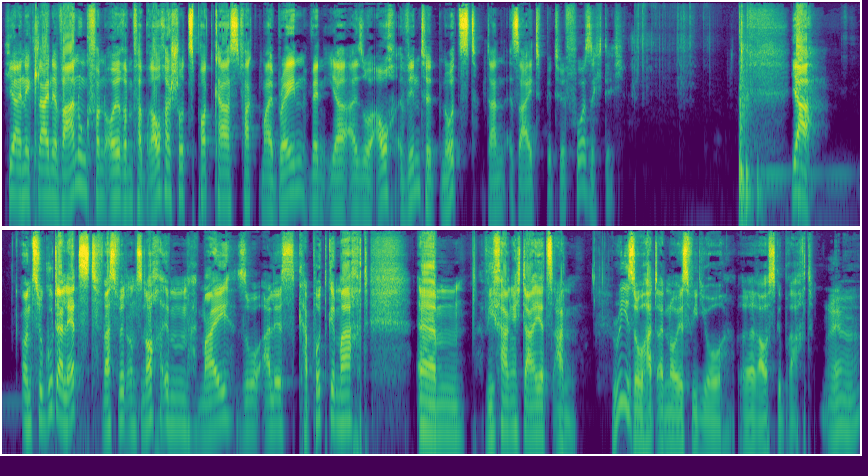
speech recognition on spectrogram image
Hier eine kleine Warnung von eurem Verbraucherschutz-Podcast Fuck My Brain. Wenn ihr also auch Vinted nutzt, dann seid bitte vorsichtig. Ja, und zu guter Letzt, was wird uns noch im Mai so alles kaputt gemacht? Ähm, wie fange ich da jetzt an? Rezo hat ein neues Video äh, rausgebracht. Ja.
